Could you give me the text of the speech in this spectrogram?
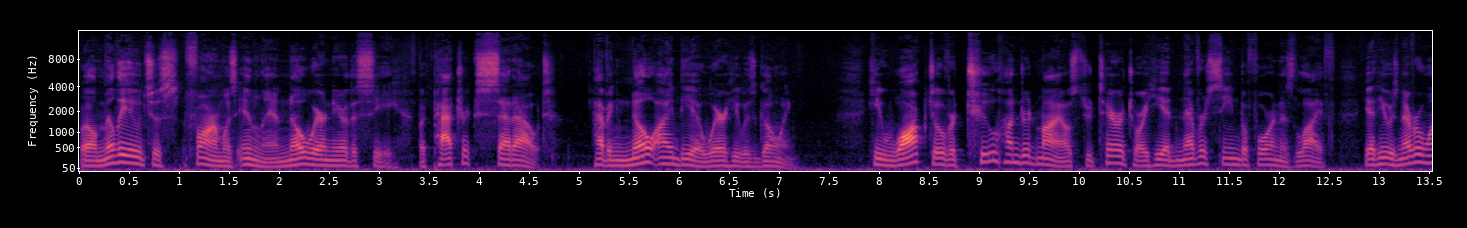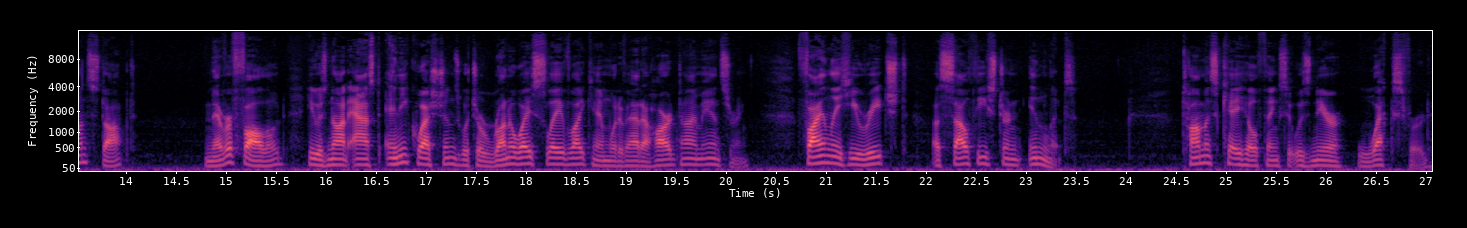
Well, Miliuch's farm was inland, nowhere near the sea, but Patrick set out, having no idea where he was going. He walked over 200 miles through territory he had never seen before in his life, yet he was never once stopped, never followed. He was not asked any questions which a runaway slave like him would have had a hard time answering. Finally, he reached a southeastern inlet. Thomas Cahill thinks it was near Wexford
